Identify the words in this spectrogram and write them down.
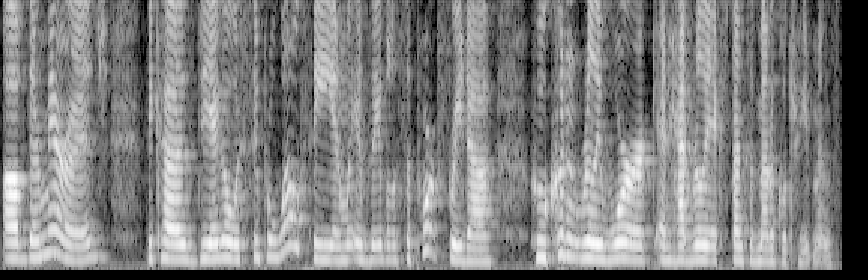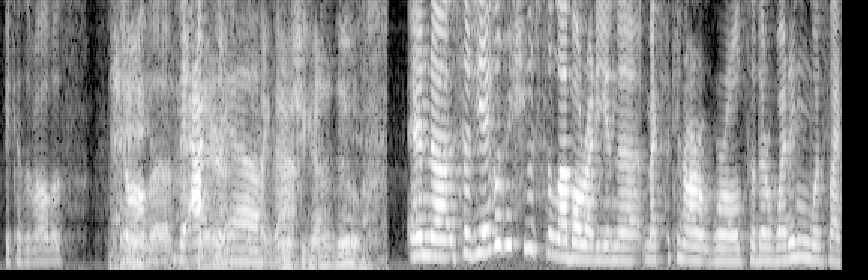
of their marriage because diego was super wealthy and was able to support frida who couldn't really work and had really expensive medical treatments because of all this you know, all the, the accidents and Yeah. stuff like that. Do what you gotta do. And uh, so Diego's a huge celeb already in the Mexican art world. So their wedding was like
